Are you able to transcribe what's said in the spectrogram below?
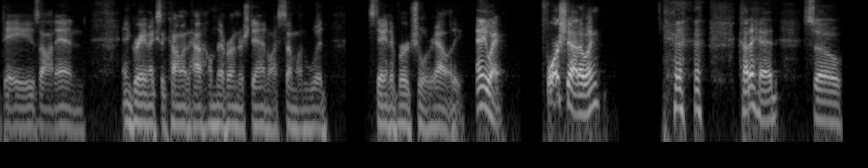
days on end. And Gray makes a comment how he'll never understand why someone would stay in a virtual reality. Anyway, foreshadowing. Cut ahead. So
